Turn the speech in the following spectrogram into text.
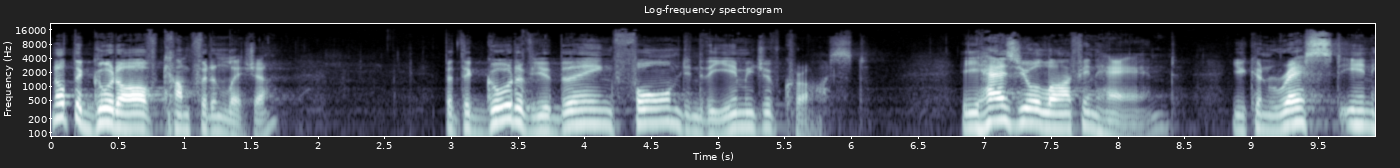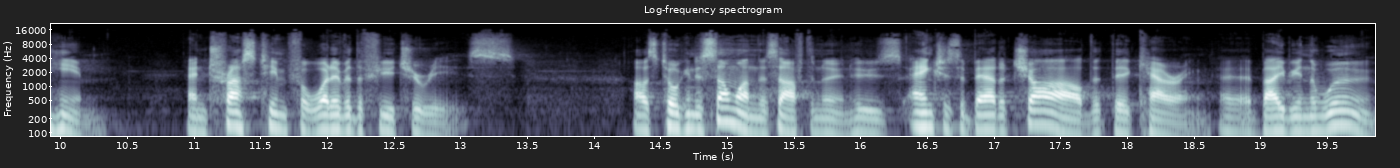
Not the good of comfort and leisure, but the good of you being formed into the image of Christ. He has your life in hand. You can rest in Him, and trust Him for whatever the future is. I was talking to someone this afternoon who's anxious about a child that they're carrying, a baby in the womb.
